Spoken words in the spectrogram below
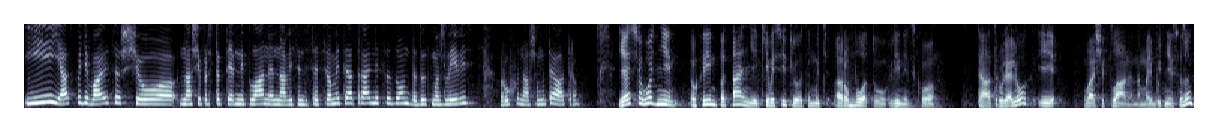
І я сподіваюся, що наші перспективні плани на 87-й театральний сезон дадуть можливість руху нашому театру. Я сьогодні, окрім питань, які висвітлюватимуть роботу Вінницького театру ляльок і ваші плани на майбутній сезон,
